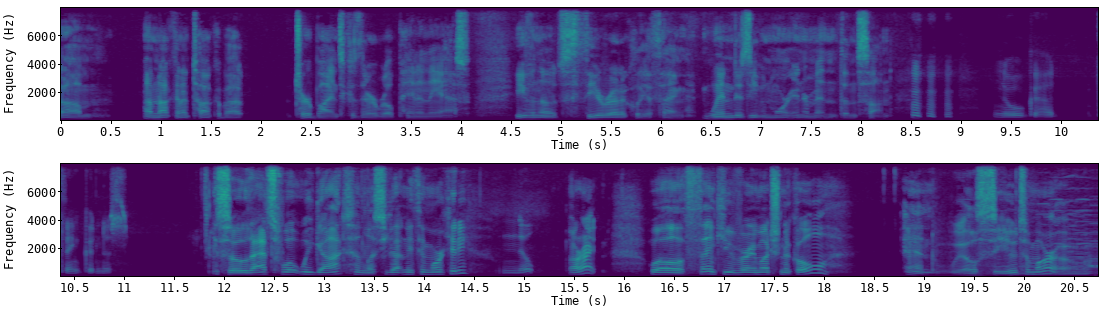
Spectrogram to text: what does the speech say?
Um, I'm not going to talk about turbines because they're a real pain in the ass, even though it's theoretically a thing. Wind is even more intermittent than sun. oh, God. Thank goodness. So that's what we got, unless you got anything more, Kitty? Nope. All right. Well, thank you very much, Nichole, and we'll see you tomorrow.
